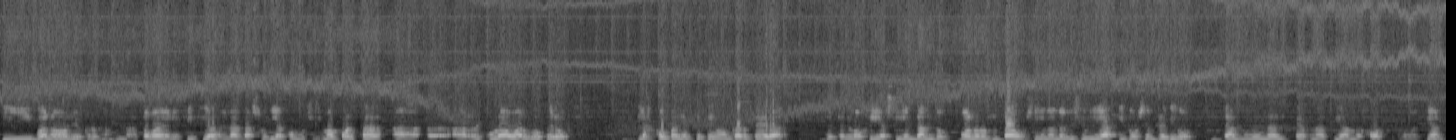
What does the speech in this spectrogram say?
Y bueno, yo creo que es una toma de beneficios. El Nasdaq subía con muchísima fuerza, ha, ha reculado algo, pero las compañías que tengo en cartera de tecnología siguen dando buenos resultados, siguen dando visibilidad y como siempre digo, dame una alternativa mejor, como decían,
